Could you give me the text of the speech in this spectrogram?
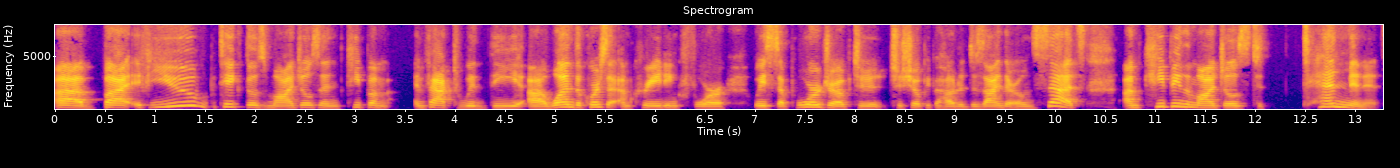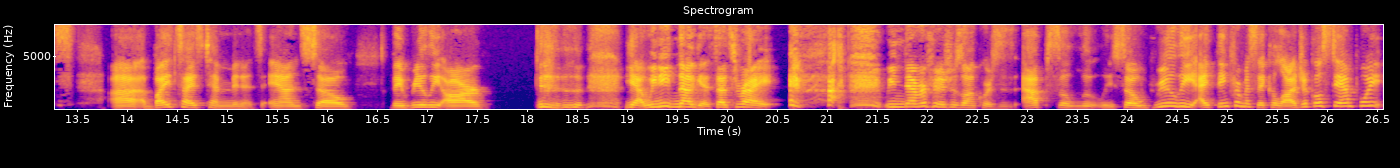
Uh, but if you take those modules and keep them in fact with the uh, one the course that i'm creating for waist up wardrobe to to show people how to design their own sets i'm keeping the modules to 10 minutes uh, a bite size 10 minutes. And so they really are yeah, we need nuggets. That's right. we never finish those long courses. Absolutely. So, really, I think from a psychological standpoint,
